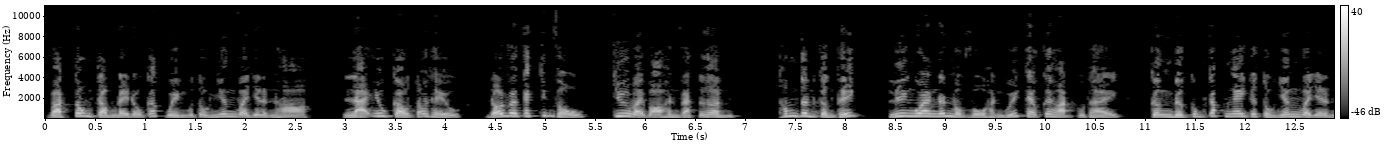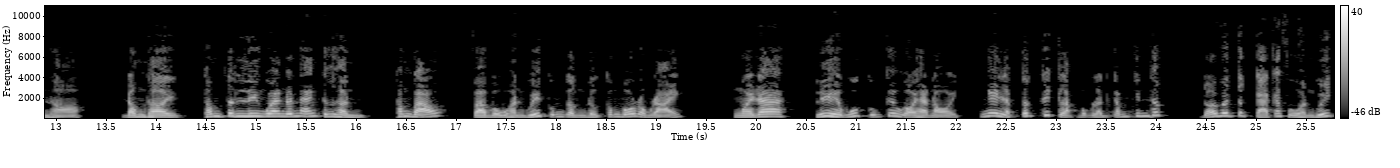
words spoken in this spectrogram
và tôn trọng đầy đủ các quyền của tù nhân và gia đình họ là yêu cầu tối thiểu đối với các chính phủ chưa bãi bỏ hình phạt tử hình. Thông tin cần thiết liên quan đến một vụ hành quyết theo kế hoạch cụ thể cần được cung cấp ngay cho tù nhân và gia đình họ. Đồng thời, thông tin liên quan đến án tử hình, thông báo và vụ hành quyết cũng cần được công bố rộng rãi. Ngoài ra, Liên Hiệp Quốc cũng kêu gọi Hà Nội ngay lập tức thiết lập một lệnh cấm chính thức đối với tất cả các vụ hành quyết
